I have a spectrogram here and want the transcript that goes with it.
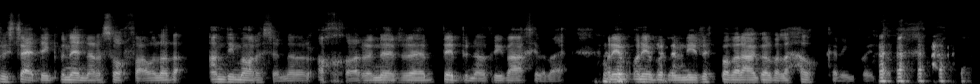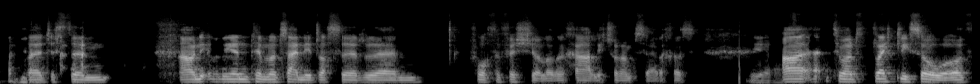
rwystredig fan hyn ar y soffa, wel oedd Andy Morrison ar yr ochr yn yr uh, bib na ddri fach iddo fe. O'n i o'n bod yn mynd i ripo fe'r agor fel y Hulk ar un pwynt. Fe just, yn... a o'n i yn teimlo trenu dros yr um, fourth official oedd yn chael i tro'r amser achos Yeah. A e, ti'n meddwl, rightly so, oedd,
